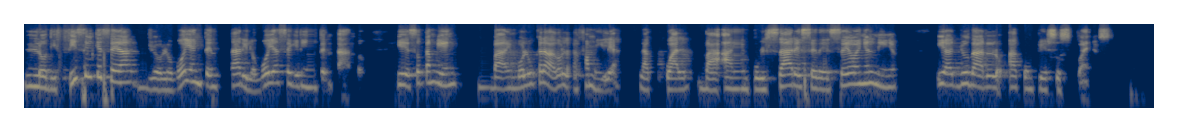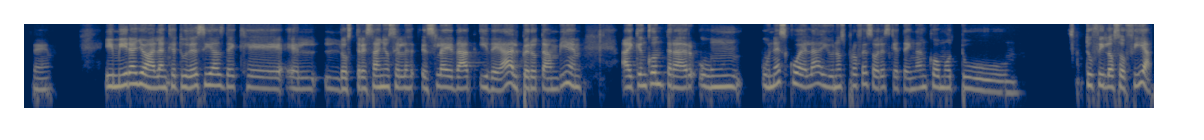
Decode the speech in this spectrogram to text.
lo difícil que sea, yo lo voy a intentar y lo voy a seguir intentando. Y eso también va involucrado la familia, la cual va a impulsar ese deseo en el niño y ayudarlo a cumplir sus sueños. Sí. Y mira, Joalan, que tú decías de que los tres años es la edad ideal, pero también hay que encontrar una escuela y unos profesores que tengan como tu, tu filosofía.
